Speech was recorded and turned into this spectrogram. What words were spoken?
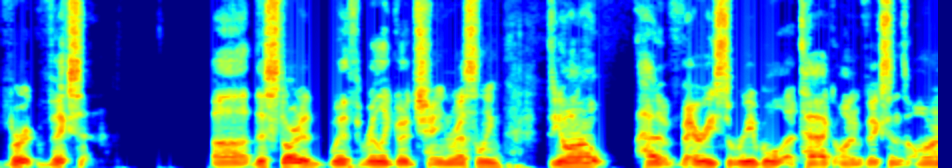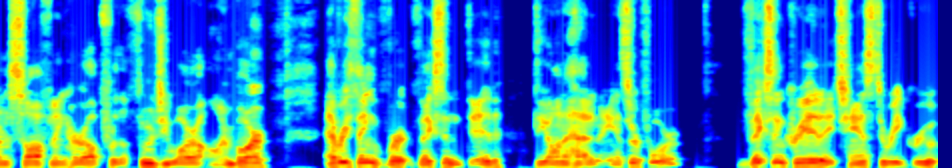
Vert Vixen. Uh, this started with really good chain wrestling. Deonna had a very cerebral attack on Vixen's arm, softening her up for the Fujiwara armbar. Everything Vert Vixen did, Deonna had an answer for. Vixen created a chance to regroup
